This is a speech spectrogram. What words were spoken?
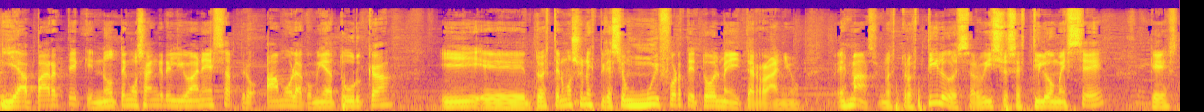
Y aparte que no tengo sangre libanesa, pero amo la comida turca. Y eh, entonces tenemos una inspiración muy fuerte de todo el Mediterráneo. Es más, nuestro estilo de servicio es estilo mesé, que es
